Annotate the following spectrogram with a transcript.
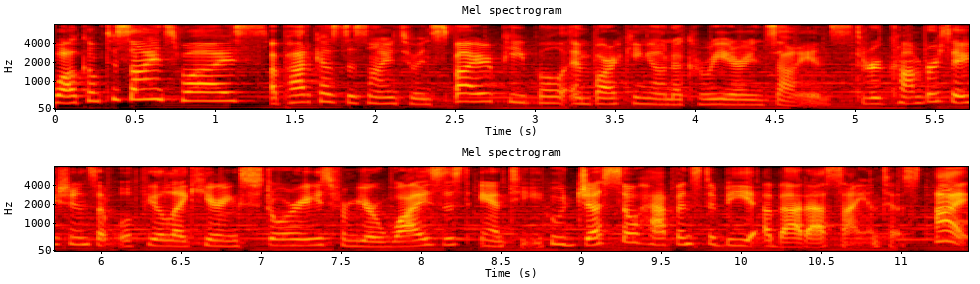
Welcome to Science Wise, a podcast designed to inspire people embarking on a career in science. Through conversations that will feel like hearing stories from your wisest auntie, who just so happens to be a badass scientist. Hi,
